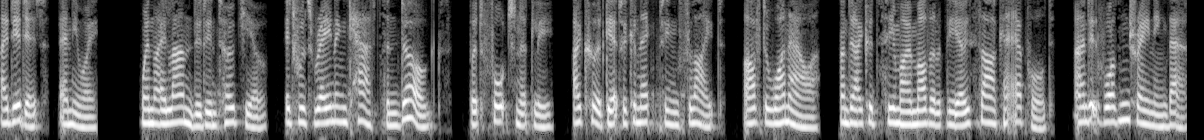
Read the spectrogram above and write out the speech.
I did it anyway. When I landed in Tokyo, it was raining cats and dogs, but fortunately, I could get a connecting flight after one hour, and I could see my mother at the Osaka airport, and it wasn't raining there.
